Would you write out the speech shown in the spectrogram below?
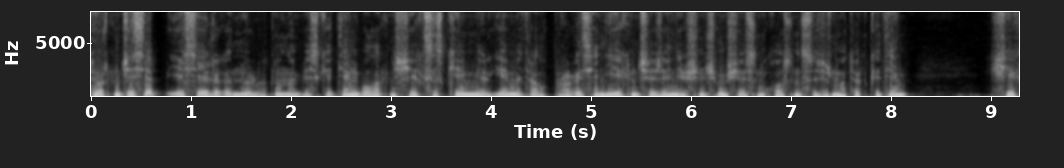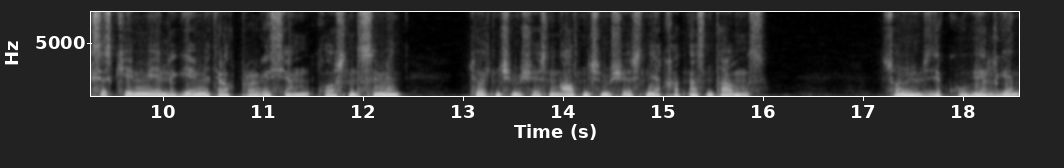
төртінші есеп еселігі 0,5-ке тең болатын шексіз кемел геометриялық прогрессияның екінші және үшінші мүшесінің қосындысы 24-ке тең шексіз кемелі геометриялық прогрессияның қосындысы мен төртінші мүшесінің алтыншы мүшесіне қатынасын табыңыз. Сонымен бізде q берілген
